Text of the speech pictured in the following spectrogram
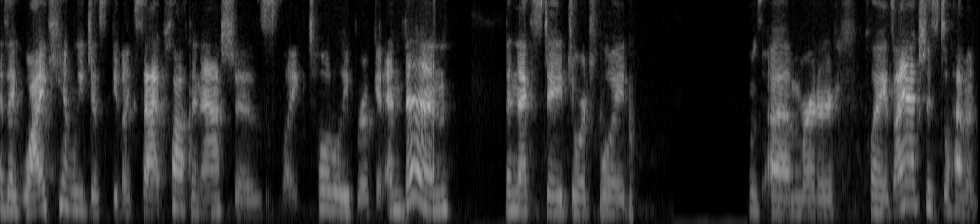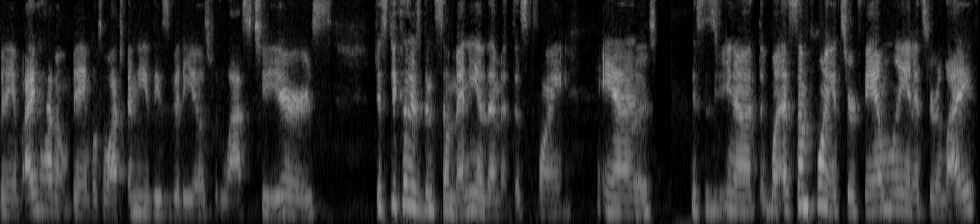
It's like why can't we just be like sackcloth and ashes, like totally broken? And then the next day, George Floyd was uh, murder plays. I actually still haven't been able. I haven't been able to watch any of these videos for the last two years just because there's been so many of them at this point and right. this is you know at, the, at some point it's your family and it's your life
